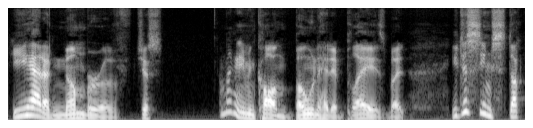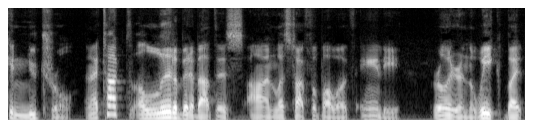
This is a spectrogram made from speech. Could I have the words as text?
He had a number of just, I'm not going to even call them boneheaded plays, but he just seems stuck in neutral. And I talked a little bit about this on Let's Talk Football with Andy earlier in the week, but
